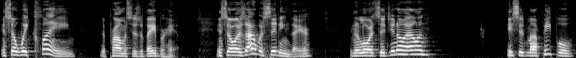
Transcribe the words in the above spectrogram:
And so we claim the promises of Abraham. And so as I was sitting there, and the Lord said, You know, Alan, He said, My people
